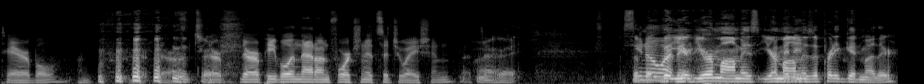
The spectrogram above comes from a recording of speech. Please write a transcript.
terrible. There, there, are, there, there are people in that unfortunate situation. but, uh, Right, right. So, You but, know, but your, your mom is your I've mom is a pretty good mother.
